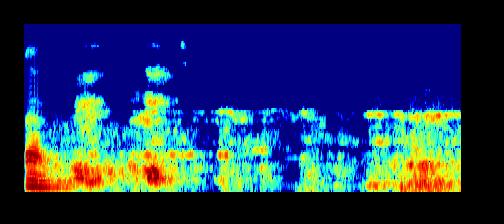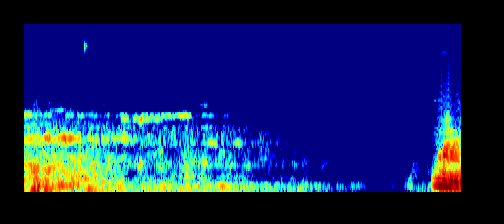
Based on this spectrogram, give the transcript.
গেছে হ্যাঁ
